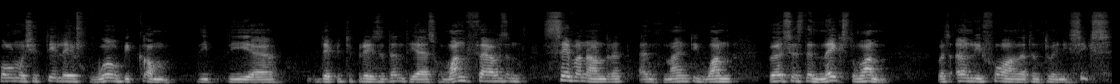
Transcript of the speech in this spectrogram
Paul Mashatile will become the, the uh, deputy president. He has 1,791 versus the next one with only 426.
